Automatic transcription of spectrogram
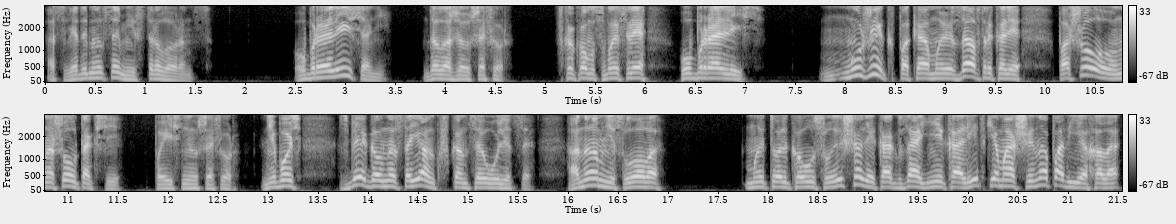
осведомился мистер Лоренс. «Убрались они», — доложил шофер. «В каком смысле убрались?» «Мужик, пока мы завтракали, пошел, нашел такси», — пояснил шофер. «Небось, сбегал на стоянку в конце улицы, а нам ни слова». «Мы только услышали, как в задней калитке машина подъехала»,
